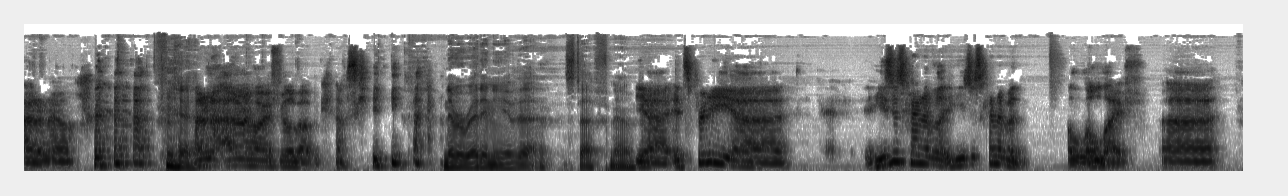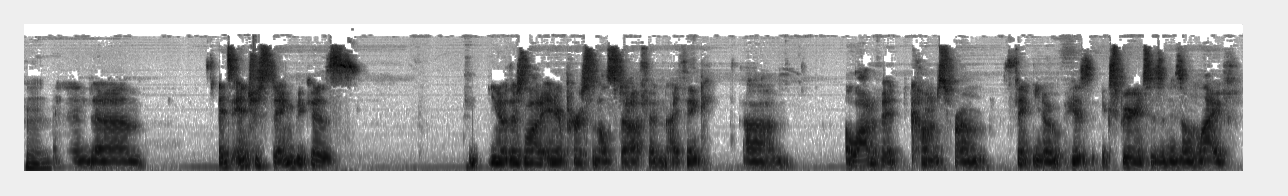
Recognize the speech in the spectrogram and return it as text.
I don't know. I don't know. I don't know how I feel about Bukowski. Never read any of that stuff. No. Yeah, it's pretty. Uh, he's just kind of a he's just kind of a, a low life, uh, hmm. and um, it's interesting because you know there's a lot of interpersonal stuff, and I think um, a lot of it comes from think, you know his experiences in his own life,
